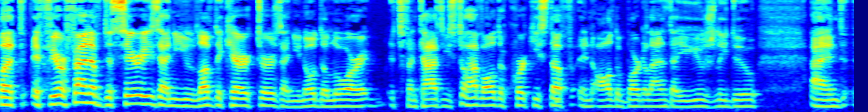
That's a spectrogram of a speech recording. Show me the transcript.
But if you're a fan of the series and you love the characters and you know the lore, it's fantastic. You still have all the quirky stuff in all the Borderlands that you usually do, and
